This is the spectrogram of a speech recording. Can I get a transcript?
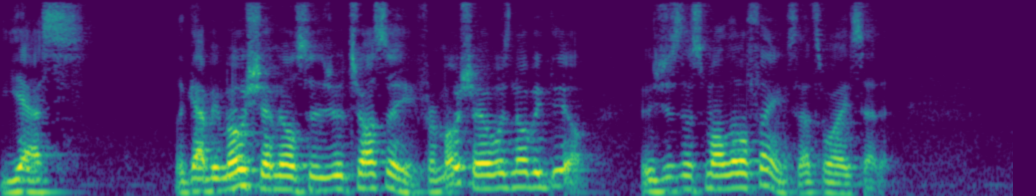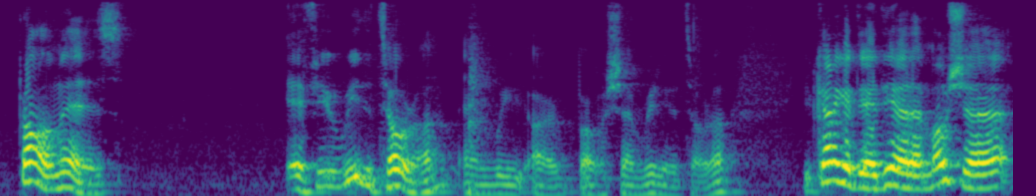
yes, the Gabi Moshe milsa zutrasahi. For Moshe, it was no big deal. It was just a small little thing, so that's why he said it. Problem is, if you read the Torah, and we are Baruch Hashem reading the Torah, you kind of get the idea that Moshe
